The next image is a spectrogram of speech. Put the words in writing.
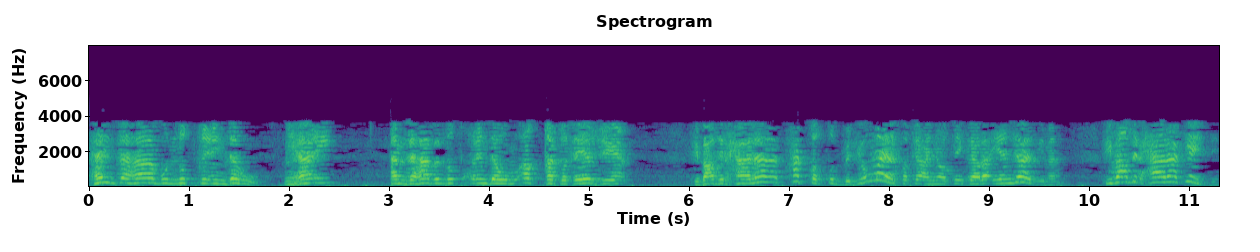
هل ذهاب النطق عنده نهائي؟ أم ذهاب النطق عنده مؤقت وسيرجع؟ في بعض الحالات حتى الطب اليوم ما يستطيع أن يعطيك رأيا جازما. في بعض الحالات يجزي.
